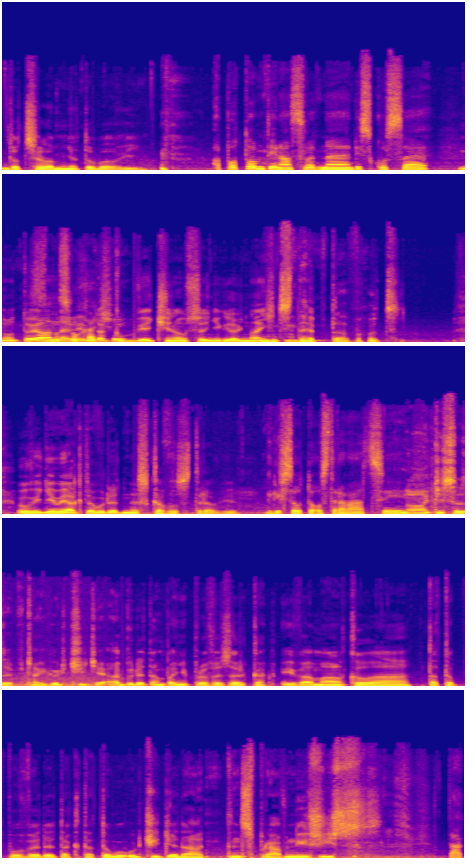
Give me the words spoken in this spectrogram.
Docela mě to baví. A potom ty následné diskuse No to já nevím, tak většinou se nikdo na nic neptá moc. Uvidíme, jak to bude dneska v Ostravě. Když jsou to Ostraváci? No, ti se zeptají určitě. A bude tam paní profesorka Iva Málková. Ta to povede, tak ta tomu určitě dá ten správný říz. Tak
